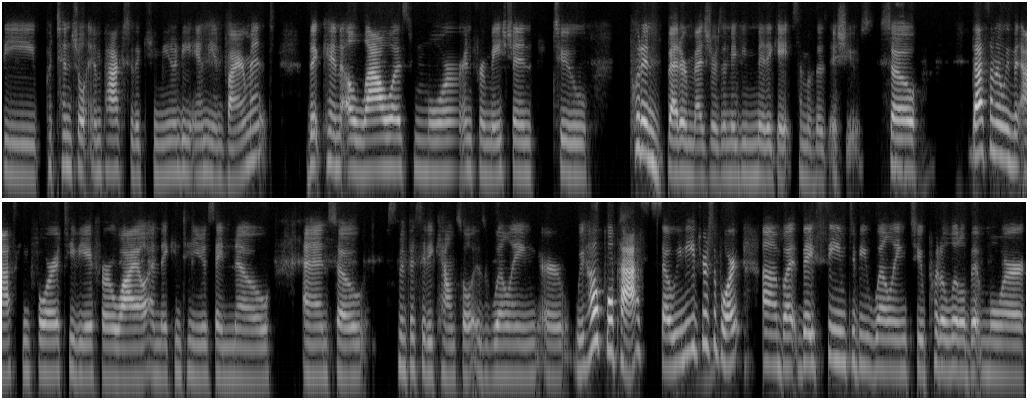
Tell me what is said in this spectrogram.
the potential impacts to the community and the environment that can allow us more information to put in better measures and maybe mitigate some of those issues. So that's something we've been asking for TVA for a while, and they continue to say no. And so Memphis City Council is willing, or we hope will pass. So we need your mm-hmm. support. Um, but they seem to be willing to put a little bit more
